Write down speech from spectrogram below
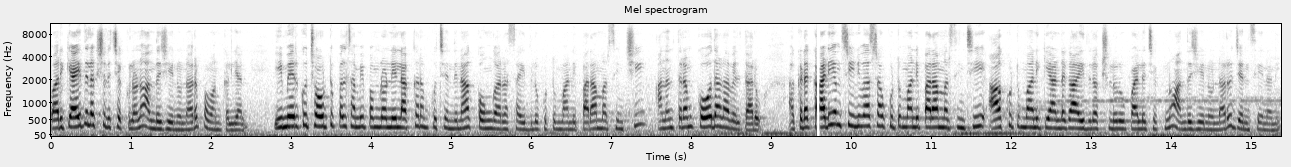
వారికి ఐదు లక్షల చెక్కులను అందజేయనున్నారు పవన్ కళ్యాణ్. ఈ మేరకు చౌటుప్పల్ సమీపంలోని లక్కరంకు చెందిన కొంగార సైదులు కుటుంబాన్ని పరామర్శించి అనంతరం కోదాడ వెళ్తారు. అక్కడ కడియం శ్రీనివాసరావు కుటుంబాన్ని పరామర్శించి ఆ కుటుంబానికి అండగా ఐదు లక్షల రూపాయల చెక్ను అందజేయనున్నారు జనసేనని.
